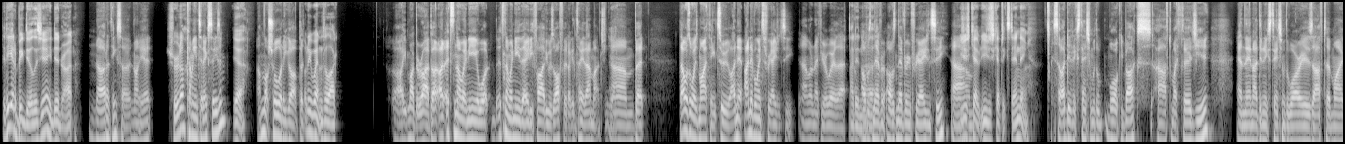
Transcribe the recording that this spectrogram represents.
Did he get a big deal this year? He did, right? no, I don't think so, not yet. Schroeder? Coming into next season, Yeah. I'm not sure what he got, but he went into like Oh, you might be right, but uh, it's nowhere near what it's nowhere near the 85 he was offered. I can tell you that much. Yeah. Um, but that was always my thing too. I, ne- I never went to free agency. Um, I don't know if you're aware of that. I didn't I was that. never I was never in free agency. Um, you just kept you just kept extending. so I did an extension with the Milwaukee Bucks after my third year, and then I did an extension with the Warriors after my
